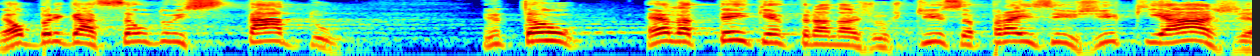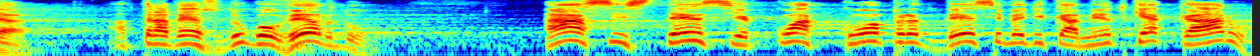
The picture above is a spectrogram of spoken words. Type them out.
é obrigação do Estado. Então, ela tem que entrar na justiça para exigir que haja, através do governo, a assistência com a compra desse medicamento que é caro.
